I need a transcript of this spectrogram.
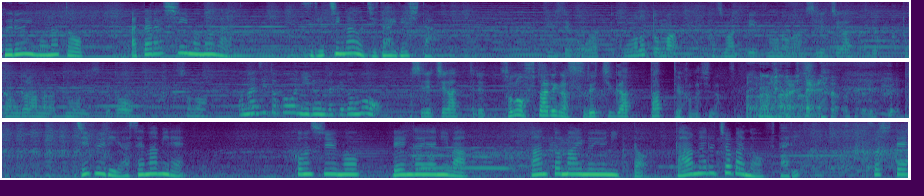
古いものと新しいものがすれ違う時代でした。人生が終わっていくものと、まあ、始まっていくものがすれ違ってるところのドラマだと思うんですけどその同じところにいるんだけどもすれ違ってる。その二人がすれ違ったっていう話なんです。ジブリ汗まみれ。今週もレンガ屋にはパントマイムユニットガーマルチョバのお二人。そして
